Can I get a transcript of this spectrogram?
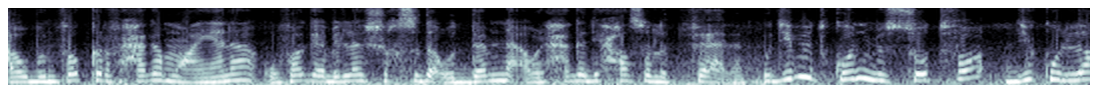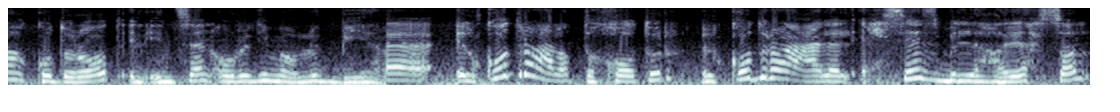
أو بنفكر في حاجة معينة وفجأة بنلاقي الشخص ده قدامنا أو الحاجة دي حصلت فعلا. ودي بتكون مش صدفة دي كلها قدرات الإنسان already مولود بيها. آه، القدرة على التخاطر القدرة على الإحساس باللي هيحصل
